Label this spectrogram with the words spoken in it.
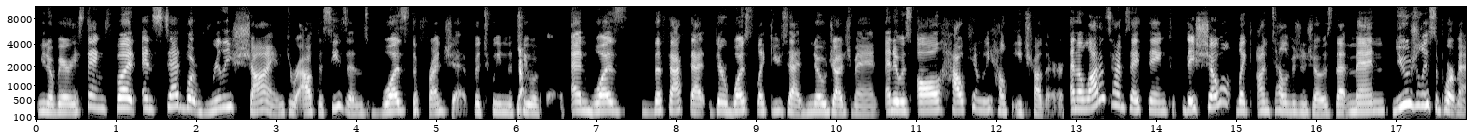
you know, various things. But instead, what really shined throughout the seasons was the friendship between the Yeah. two of them and was the fact that there was like you said no judgment and it was all how can we help each other? And a lot of times i think they show like on television shows that men usually support men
